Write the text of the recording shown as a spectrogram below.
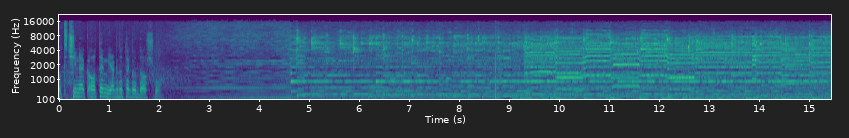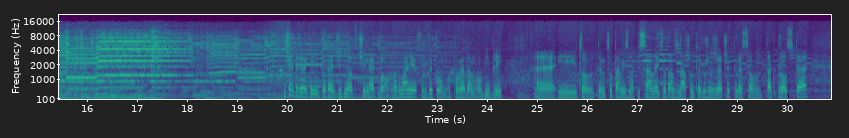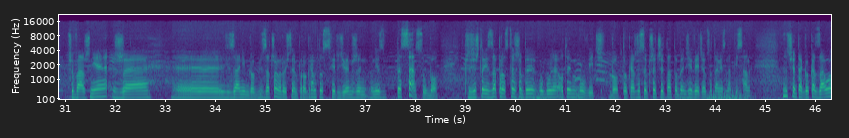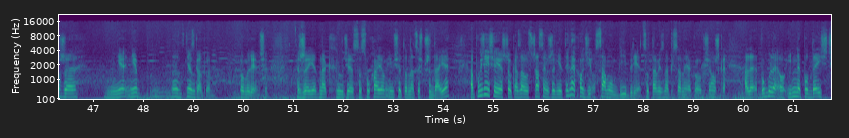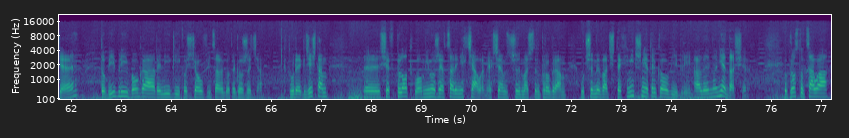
odcinek o tym, jak do tego doszło. Dzisiaj będzie taki trochę dziwny odcinek, bo normalnie w odwyku opowiadam o Biblii i co, tym, co tam jest napisane i co tam znaczą te różne rzeczy, które są tak proste przeważnie, że e, zanim zacząłem robić ten program, to stwierdziłem, że on jest bez sensu, bo przecież to jest za proste, żeby w ogóle o tym mówić, bo to każdy sobie przeczyta, to będzie wiedział, co tam jest napisane. No się tak okazało, że nie, nie, no, nie zgadłem pomyliłem się, że jednak ludzie słuchają, im się to na coś przydaje. A później się jeszcze okazało z czasem, że nie tyle chodzi o samą Biblię, co tam jest napisane jako książkę, ale w ogóle o inne podejście do Biblii, Boga, religii, kościołów i całego tego życia, które gdzieś tam y, się wplotło, mimo że ja wcale nie chciałem. Ja chciałem trzymać ten program, utrzymywać technicznie tylko o Biblii, ale no nie da się. Po prostu cała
